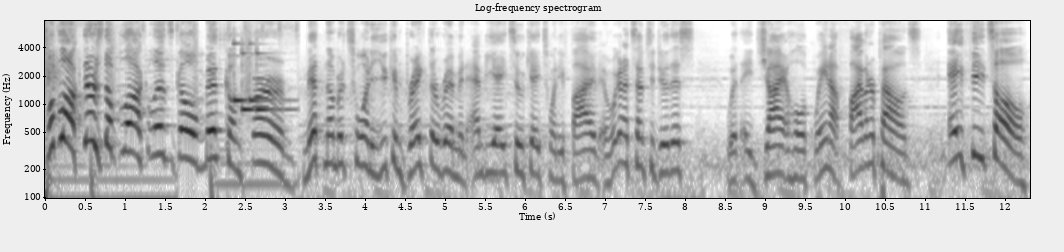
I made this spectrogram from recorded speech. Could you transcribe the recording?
One block. There's the block. Let's go. Myth confirmed. Myth number 20. You can break the rim in NBA 2K25. And we're going to attempt to do this with a giant Hulk weighing out 500 pounds, 8 feet tall.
